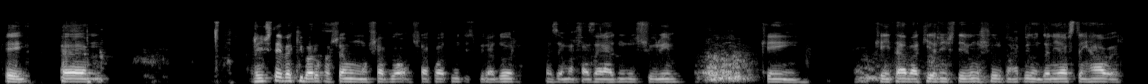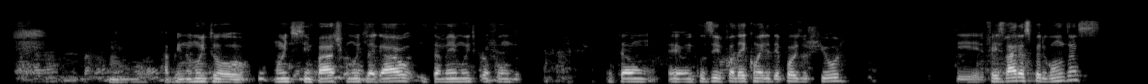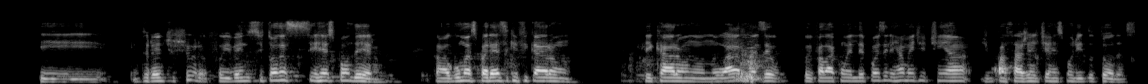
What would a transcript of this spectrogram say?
Ok. É, a gente teve aqui, Baruch Hashem, um Shavuot, muito inspirador, fazer uma fazarada no Shurim. Quem quem estava aqui, a gente teve um shur com o Rabino Daniel Steinhauer, um rabino muito, muito simpático, muito legal e também muito profundo. Então, eu inclusive falei com ele depois do shur, e ele fez várias perguntas e durante o shur eu fui vendo se todas se responderam. Então, algumas parece que ficaram ficaram no ar, mas eu fui falar com ele depois, ele realmente tinha, de passagem, tinha respondido todas.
